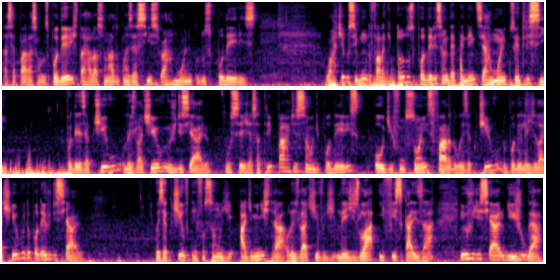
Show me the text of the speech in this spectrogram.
a separação dos poderes está relacionado com o exercício harmônico dos poderes. O artigo 2 fala que todos os poderes são independentes e harmônicos entre si poder executivo, o legislativo e o judiciário. Ou seja, essa tripartição de poderes ou de funções fala do executivo, do poder legislativo e do poder judiciário. O executivo tem função de administrar, o legislativo de legislar e fiscalizar e o judiciário de julgar.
